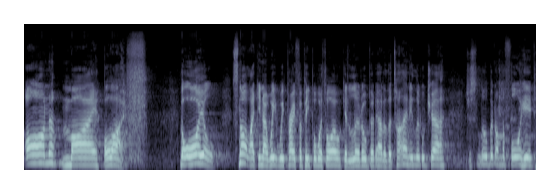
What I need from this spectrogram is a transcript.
on my life. The oil. It's not like, you know, we, we pray for people with oil, get a little bit out of the tiny little jar, just a little bit on the forehead.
